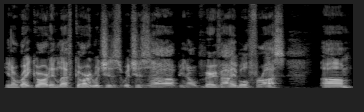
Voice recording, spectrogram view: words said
you know, right guard and left guard, which is which is uh, you know very valuable for us. Um,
